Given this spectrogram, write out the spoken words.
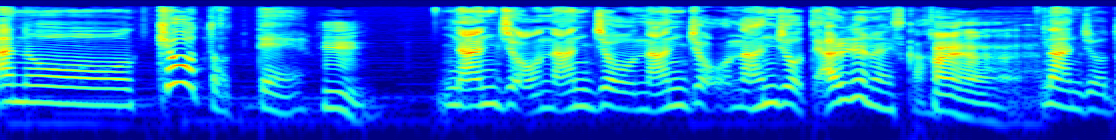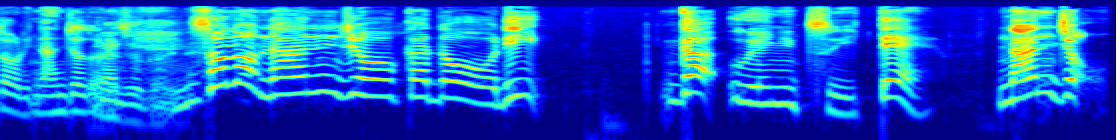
あのー京都ってうん、南城南城南城南城ってあるじゃないですか、はいはいはい。南城通り南城通りね。その南城下通りが上について南城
